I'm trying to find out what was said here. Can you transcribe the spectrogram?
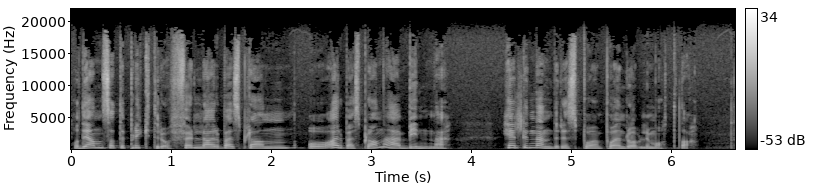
Og De ansatte plikter å følge arbeidsplanen, og arbeidsplanen er bindende. Helt til den endres på, på en lovlig måte. da.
